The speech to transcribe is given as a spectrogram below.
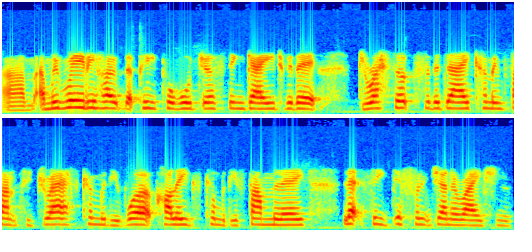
Um, and we really hope that people will just engage with it, dress up for the day, come in fancy dress, come with your work colleagues, come with your family. Let's see different generations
